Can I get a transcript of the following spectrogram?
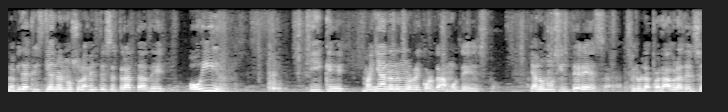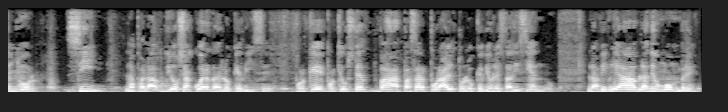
La vida cristiana no solamente se trata de oír y que mañana no nos recordamos de esto ya no nos interesa, pero la palabra del Señor, sí, la palabra, Dios se acuerda de lo que dice. ¿Por qué? Porque usted va a pasar por alto lo que Dios le está diciendo. La Biblia habla de un hombre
